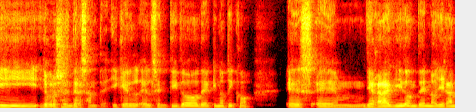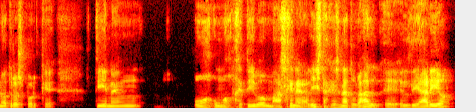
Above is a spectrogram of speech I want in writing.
Y yo creo que eso es interesante y que el, el sentido de quinótico es eh, llegar allí donde no llegan otros porque tienen un, un objetivo más generalista, que es natural. Eh, el diario,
